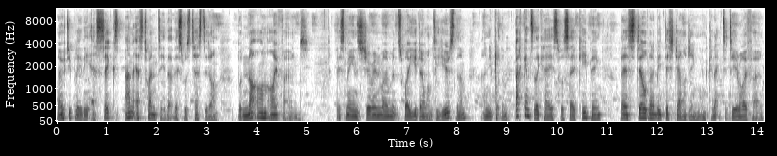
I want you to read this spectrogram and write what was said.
notably the S6 and S20 that this was tested on, but not on iPhones. This means during moments where you don't want to use them and you put them back into the case for safekeeping, they're still going to be discharging and connected to your iPhone.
